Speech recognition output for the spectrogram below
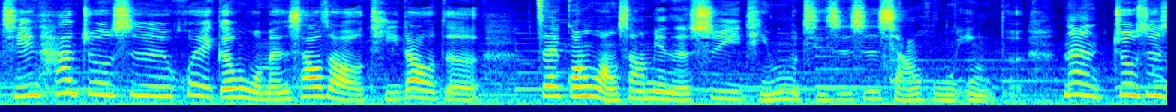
其实它就是会跟我们稍早提到的。在官网上面的示意题目其实是相呼应的，那就是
